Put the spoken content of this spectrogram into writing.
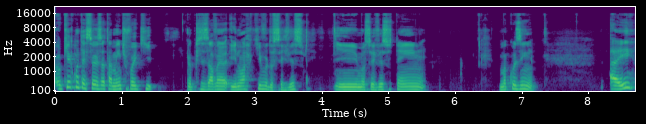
O que aconteceu exatamente foi que eu precisava ir no arquivo do serviço e meu serviço tem uma cozinha. Aí,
